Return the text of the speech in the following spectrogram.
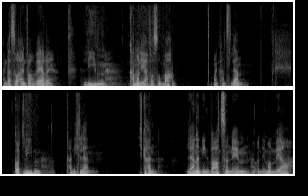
Wenn das so einfach wäre. Lieben kann man nicht einfach so machen. Man kann es lernen. Gott lieben kann ich lernen. Ich kann lernen, ihn wahrzunehmen und immer mehr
